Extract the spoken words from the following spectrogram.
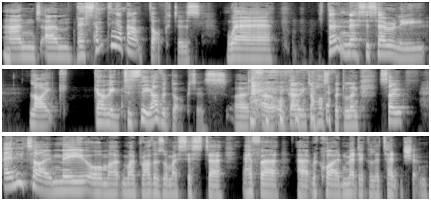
And um, there's something about doctors where you don't necessarily like going to see other doctors uh, uh, or going to hospital. And so, anytime me or my, my brothers or my sister ever uh, required medical attention,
